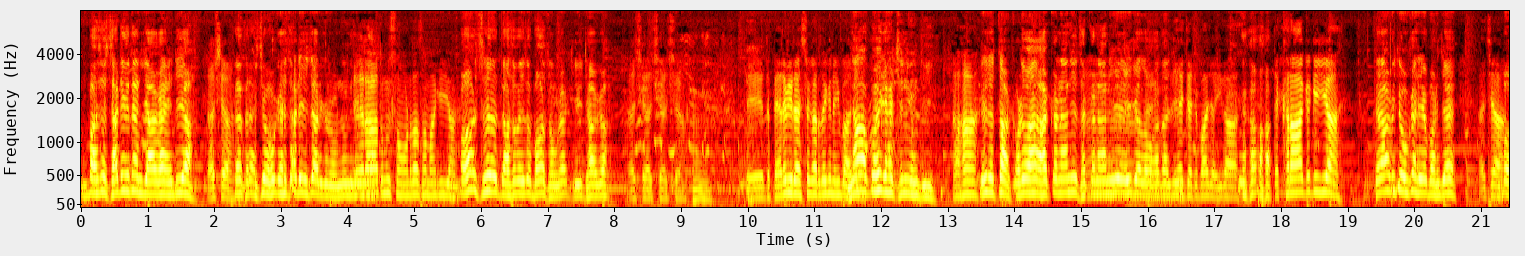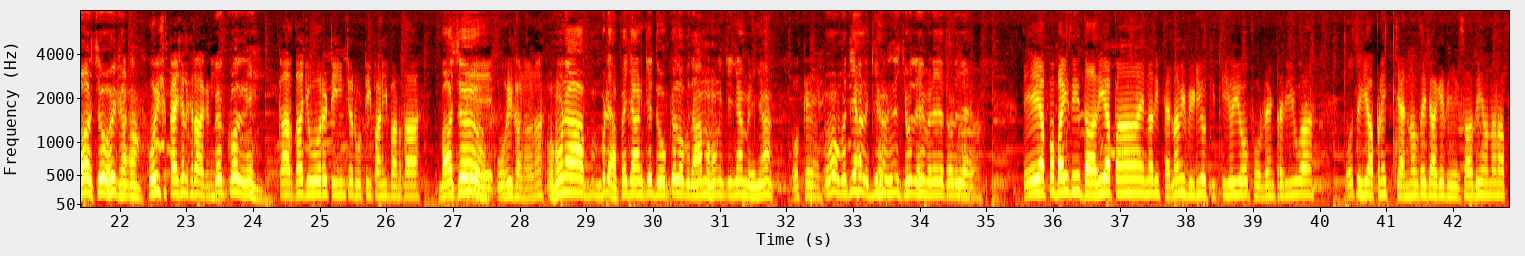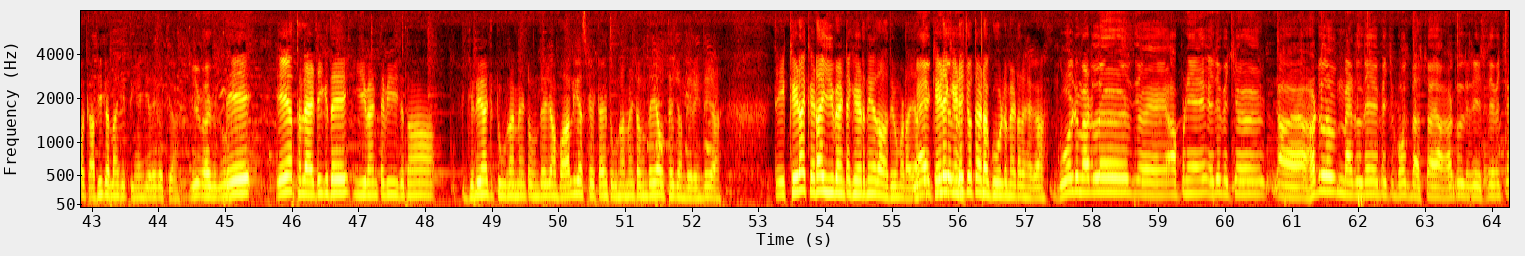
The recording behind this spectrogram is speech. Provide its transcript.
ਬਸ ਸਾਡੀ ਤਾਂ ਜਾਗ ਆਂਦੀ ਆ। ਅੱਛਾ। ਫਿਰ ਫਰੈਸ਼ ਹੋ ਕੇ ਸਾਡੀ ਚਾਰ ਗਰਾਉਂਡ ਨੂੰ ਤੇ ਰਾਤ ਨੂੰ ਸੌਣ ਦਾ ਸਮਾਂ ਕੀ ਆ? ਬਸ 10 ਵਜੇ ਤੋਂ ਬਾਅਦ ਸੌਂਗਾ ਠੀਕ ਠਾਕ ਆ। ਅੱਛਾ ਅੱਛਾ ਅੱਛਾ। ਹਾਂ। ਤੇ ਦੁਪਹਿਰੇ ਵੀ ਰੈਸਟ ਕਰਦੇ ਕਿ ਨਹੀਂ ਬਾਅਦ ਨਾ ਕੋਈ ਰੈਸਟ ਨਹੀਂ ਹੁੰਦੀ। ਹਾਂ ਹਾਂ ਇਹ ਤਾਂ ਧਾਕੜਵਾ ਹੱਕਣਾ ਨਹੀਂ ਥੱਕਣਾ ਨਹੀਂ ਇਹੀ ਗੱਲ ਆ ਜੀ। ਇਹ ਜਜ਼ਬਾ ਚਾਹੀਦਾ। ਤੇ ਖਰਾਕ ਕੀ ਆ? ਤੇਰਾ ਵੀ ਜੋ ਘਰੇ ਬਣ ਜਾਏ। ਅੱਛਾ। ਬਸ ਉਹੀ ਖਾਣਾ। ਕੋਈ ਸਪੈਸ਼ਲ ਖਰਾਕ ਨਹੀਂ। ਬਿਲਕੁਲ ਨਹੀਂ। ਘਰ ਦਾ ਜੋ ਰੁਟੀਨ ਚ ਰੋਟੀ ਪਾਣੀ ਬਣਦਾ ਬਸ। ਉਹੀ ਖਾਣਾ ਹਨਾ ਹੁਣ ਆ ਬੁਢਾਪੇ ਜਾਣ ਕੇ 2 ਕਿਲੋ ਬਦਾਮ ਹੁਣ ਕੀਆਂ ਮਿਲੀਆਂ। ਓਕੇ ਉਹ ਵਧੀਆ ਲੱਗੀਆਂ ਹੋਈਆਂ ਛੋਲੇ ਮਿਲੇ ਥੋੜੇ ਜਿਹੇ। ਤੇ ਆਪਾਂ ਬਾਈ ਦੀ ਦਾਦੀ ਆਪਾਂ ਇਹਨਾਂ ਦੀ ਪਹਿਲਾਂ ਵੀ ਵੀਡੀਓ ਕੀਤੀ ਹੋਈ ਉਹ ਫੁੱਲ ਇੰਟਰਵਿਊ ਆ। ਉਹ ਤੁਸੀਂ ਆਪਣੇ ਚੈਨਲ ਤੇ ਜਾ ਕੇ ਵੇਖ ਸਕਦੇ ਆ ਉਹਨਾਂ ਨਾਲ ਆਪਾਂ ਕਾਫੀ ਗੱਲਾਂ ਕੀਤੀਆਂ ਸੀ ਇਹਦੇ ਵਿੱਚ। ਜੀ ਵਾਹਿਗੁਰੂ। ਤੇ ਇਹ ਐਥਲੈਟਿਕ ਦੇ ਇਵੈਂਟ ਵੀ ਜਦੋਂ ਜ਼ਿਲ੍ਹਿਆਂ 'ਚ ਟੂਰਨਾਮੈਂਟ ਹੁੰਦੇ ਜਾਂ ਬਾਹਰਲੀਆਂ ਸਟੇਟਾਂ 'ਚ ਟੂਰਨਾਮੈਂਟ ਹੁੰਦੇ ਆ ਉੱਥੇ ਜਾਂਦੇ ਰਹਿੰਦੇ ਆ। ਤੇ ਕਿਹੜਾ ਕਿਹੜਾ ਇਵੈਂਟ ਖੇਡਦੇ ਆ ਦੱਸ ਦਿਓ ਮੜਾ ਇੱਕ ਕਿਹੜੇ ਕਿਹੜੇ 'ਚੋਂ ਤੁਹਾਡਾ 골ਡ ਮੈਡਲ ਹੈਗਾ? 골ਡ ਮੈਡਲ ਆਪਣੇ ਇਹਦੇ ਵਿੱਚ ਹਡਲ ਮੈਡਲ ਦੇ ਵਿੱਚ ਬਹੁਤ ਬੈਸਟ ਆਇਆ ਹਡਲ ਰੇਸ ਦੇ ਵਿੱਚ।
